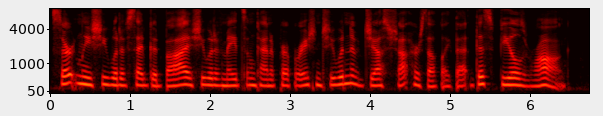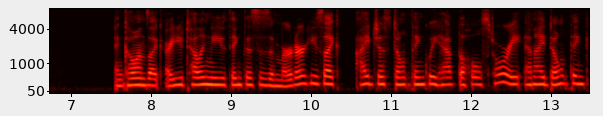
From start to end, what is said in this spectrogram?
certainly she would have said goodbye. She would have made some kind of preparation. She wouldn't have just shot herself like that. This feels wrong. And Cohen's like, Are you telling me you think this is a murder? He's like, I just don't think we have the whole story. And I don't think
